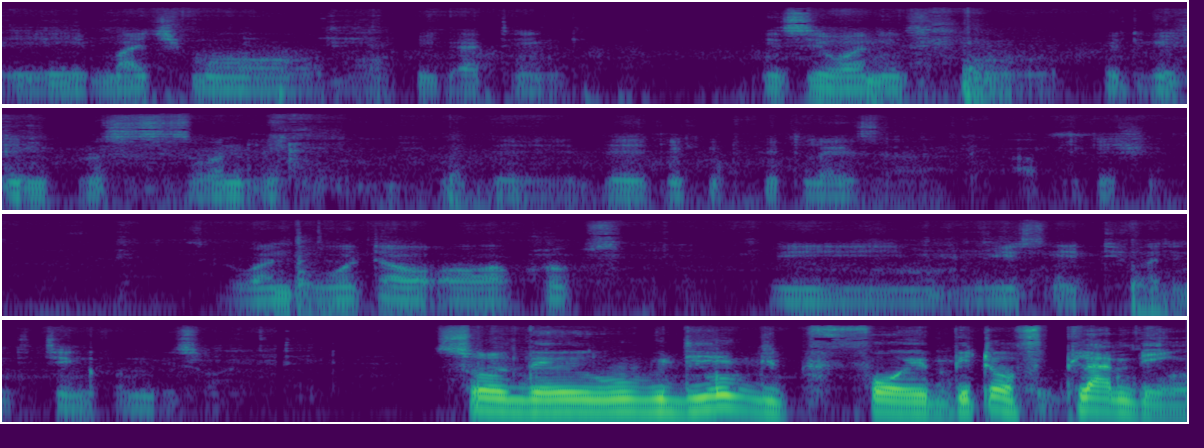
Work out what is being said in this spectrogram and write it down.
a much more more bigger thing This one is for fertigation processes only, the, the liquid fertilizer application. So want to water our crops, we use a different thing from this one. So they will be need for a bit of plumbing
